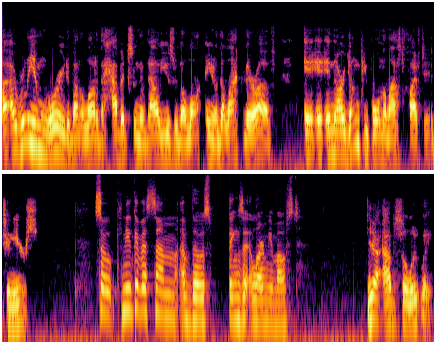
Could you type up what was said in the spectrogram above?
uh, I really am worried about a lot of the habits and the values or the lo- you know the lack thereof in, in our young people in the last five to ten years. So can you give us some of those things that alarm you most? Yeah, absolutely.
